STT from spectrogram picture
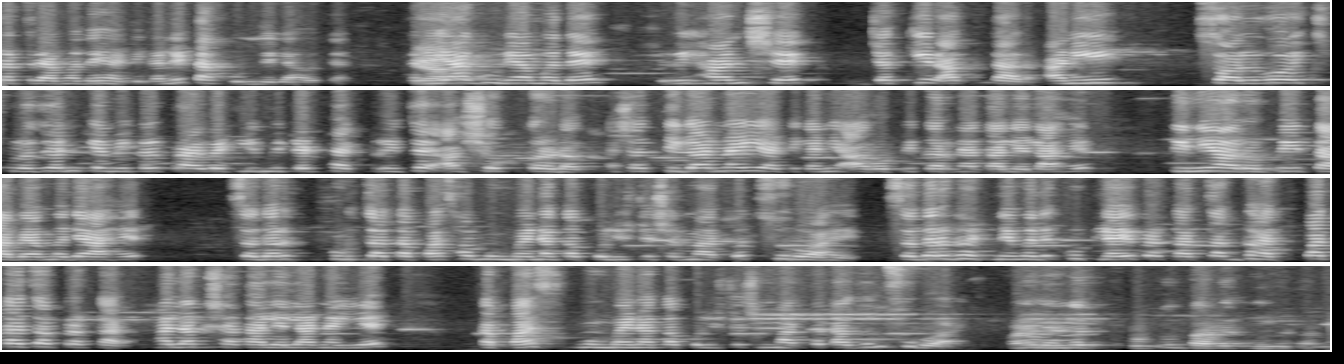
कचऱ्यामध्ये या ठिकाणी टाकून दिल्या होत्या. तर या गुन्ह्यामध्ये रिहान शेख जकीर अख्तार आणि Salvo explosion chemical private limited फॅक्टरीचे अशोक कर्डक अशा तिघांनाही या ठिकाणी आरोपी करण्यात आलेला आहे. तिन्ही आरोपी ताब्यामध्ये आहेत. सदर पुढचा तपास हा मुंबई नाका पोलीस स्टेशन मार्फत सुरू आहे. सदर घटनेमध्ये कुठल्याही प्रकारचा घातपाताचा प्रकार हा लक्षात आलेला नाहीये तपास मुंबई नाका पोलीस स्टेशन मार्फत अजून सुरू आहे यांना कुठून ताब्यात घेण्यात आलं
